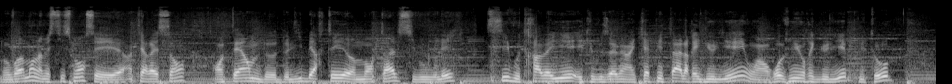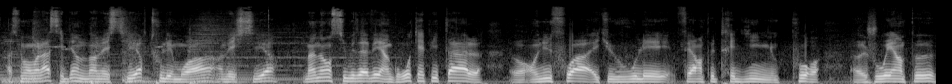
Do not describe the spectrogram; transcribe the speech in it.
Donc vraiment, l'investissement, c'est intéressant en termes de liberté mentale, si vous voulez, si vous travaillez et que vous avez un capital régulier ou un revenu régulier plutôt, à ce moment-là, c'est bien d'investir tous les mois, investir. Maintenant, si vous avez un gros capital euh, en une fois et que vous voulez faire un peu de trading pour euh, jouer un peu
